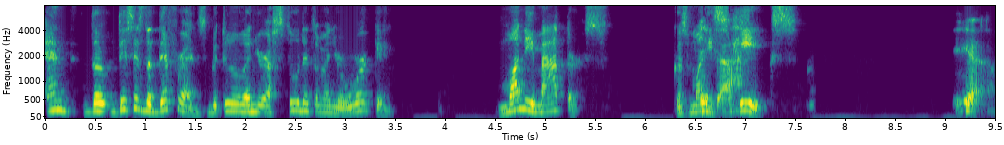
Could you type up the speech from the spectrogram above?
And the, this is the difference between when you're a student and when you're working. Money matters because money speaks. Yeah.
